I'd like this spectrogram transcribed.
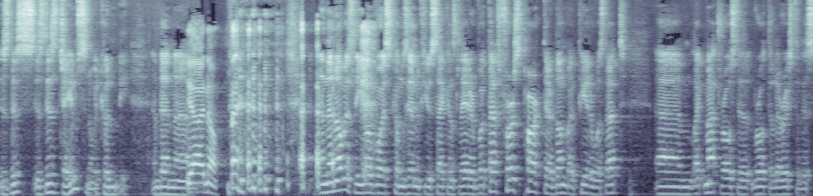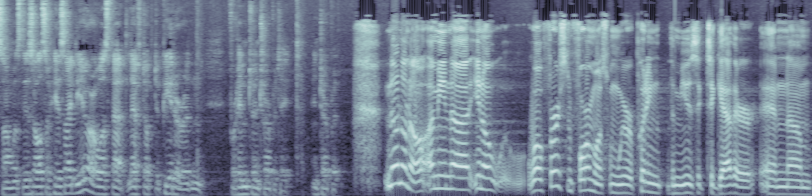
"Is this is this James?" No, it couldn't be and then uh, yeah, I know. and then obviously your voice comes in a few seconds later. But that first part there, done by Peter, was that um, like Matt wrote the, wrote the lyrics to this song? Was this also his idea, or was that left up to Peter and for him to interpret? Interpret. No, no, no. I mean, uh, you know, well, first and foremost, when we were putting the music together and um,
